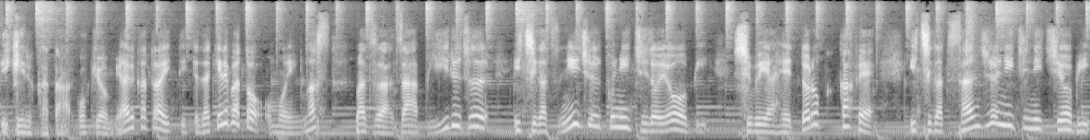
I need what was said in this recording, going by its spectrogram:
行ける方、ご興味ある方は行っていただければと思います。まずはザ・ビールズ、1月29日土曜日、渋谷ヘッドロックカフェ、1月30日日曜日、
